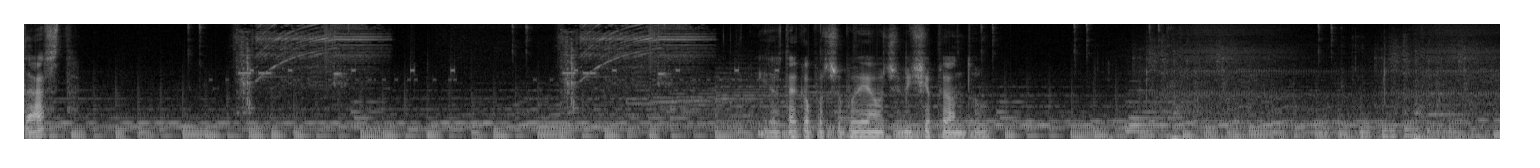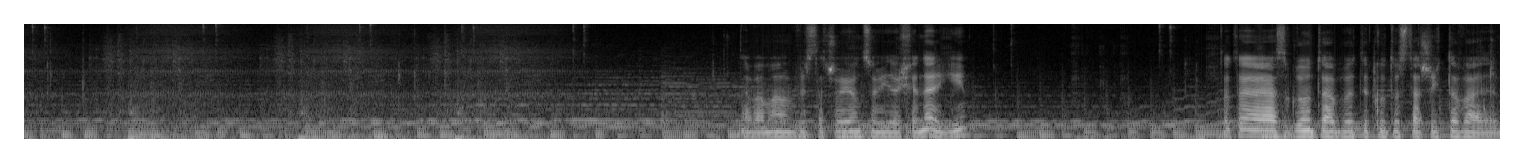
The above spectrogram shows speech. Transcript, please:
Dust. I do tego potrzebujemy oczywiście prądu. Dobra, mamy wystarczającą ilość energii. To teraz grunt, aby tylko dostarczyć towary.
